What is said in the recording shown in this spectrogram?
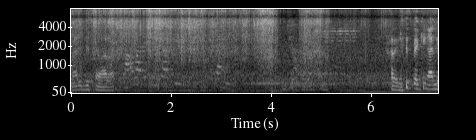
बारीक मला. अरे पॅकिंग आली.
